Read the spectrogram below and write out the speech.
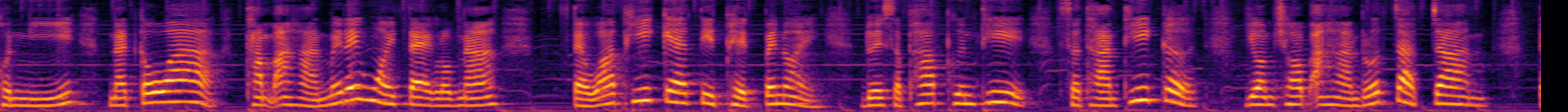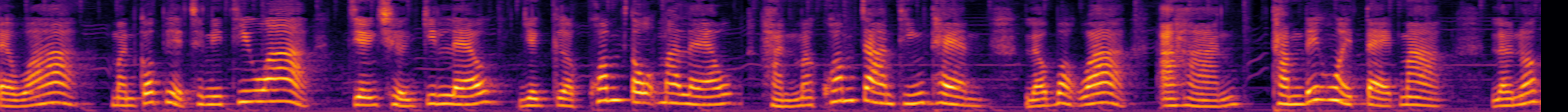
คนนี้นัดก็ว่าทำอาหารไม่ได้ห่วยแตกหรอกนะ แต่ว่าพี่แกติดเผ็ดไปหน่อย โดยสภาพพื้นที่สถานที่เกิดยอมชอบอาหารรสจัดจาน แต่ว่ามันก็เผ็ดชนิดที่ว่าเจียงเฉิงกินแล้วยังเกือบคว่ำโต๊ะมาแล้ว หันมาคว่ำจานทิ้งแทน แล้วบอกว่าอาหารทำได้ห่วยแตกมาก แล้วนอก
